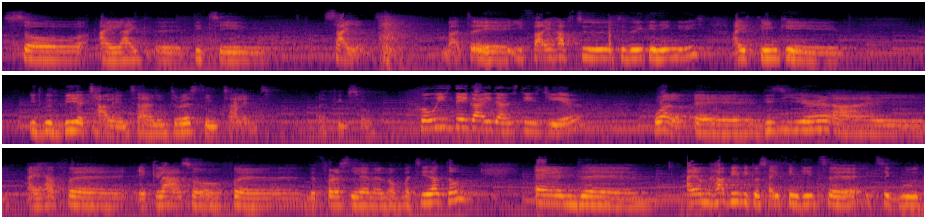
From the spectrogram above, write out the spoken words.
so I like uh, teaching science. But if I have to, to do it in English, I think it, it would be a challenge, an interesting challenge. I think so. How is the guidance this year? Well, uh, this year I I have a, a class of uh, the first level of bachillerato, and uh, I am happy because I think it's a it's a good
